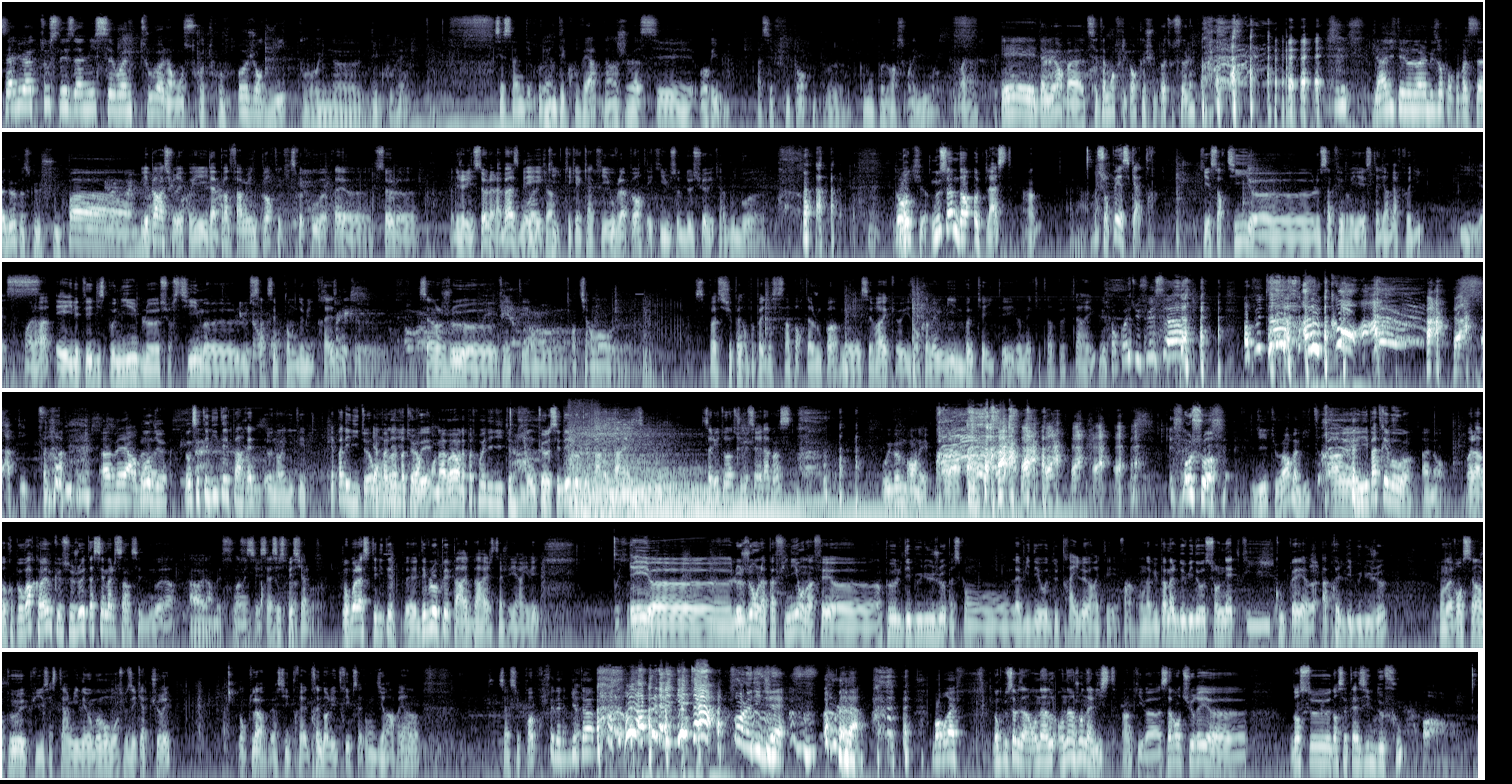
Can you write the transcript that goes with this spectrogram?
Salut à tous les amis, c'est one Two. Alors on se retrouve aujourd'hui pour une euh, découverte. C'est ça, une découverte. Une découverte d'un jeu assez horrible, assez flippant, peut, comme on peut le voir sur les murs. Voilà. Et d'ailleurs, bah, c'est tellement flippant que je suis pas tout seul. J'ai invité Nono à la maison pour qu'on fasse ça à deux parce que je suis pas. Il est pas rassuré quoi, il a peur de fermer une porte et qu'il se retrouve après euh, seul. euh, bah, déjà il est seul à la base, mais Ouais, qui, qui est quelqu'un qui ouvre la porte et qui lui saute dessus avec un bout de bois. euh. Donc, nous sommes dans Outlast, hein, voilà. sur PS4, qui est sorti euh, le 5 février, c'est-à-dire mercredi. Yes. Voilà, et il était disponible sur Steam euh, le 5 septembre 2013. Donc euh, c'est un jeu euh, qui a été en- entièrement. C'est pas, je sais pas, on peut pas dire si c'est un portage ou pas, mais c'est vrai qu'ils ont quand même mis une bonne qualité. Et le mec est un peu taré. Mais pourquoi tu fais ça? Oh putain Ah le con Ah putain Ah merde Mon dieu. Donc c'est édité par Red. euh, non, édité. Y a pas d'éditeur. A on pas a d'éditeur. trouvé. On a, ouais, on n'a pas trouvé d'éditeur. Donc euh, c'est développé par Red Barrett. Salut toi, tu veux serrer la pince? Où il veut me branler. Au choix. Dis, tu voir ma bite? Ah mais il est pas très beau. Hein. Ah non. Voilà, donc on peut voir quand même que ce jeu est assez malsain. C'est voilà. Ah ouais, non mais c'est Non, mais c'est- assez ça, spécial. Donc voilà, édité, euh, développé par Red Barrel, ça je vais y arriver. Oui, Et euh, le jeu, on l'a pas fini, on a fait euh, un peu le début du jeu parce qu'on la vidéo de trailer était, enfin, on a vu pas mal de vidéos sur le net qui coupaient euh, après le début du jeu. On avançait un peu et puis ça se terminait au moment où on se faisait capturer. Donc là, bah, s'il traîne, traîne dans les tripes, ça on ne dira rien. hein. C'est assez propre. Je fais David Guetta. Oh le DJ Oulala. Bon bref. Donc nous sommes, un- on a un, on a un journaliste hein, qui va s'aventurer euh, dans ce, dans cet asile de fous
